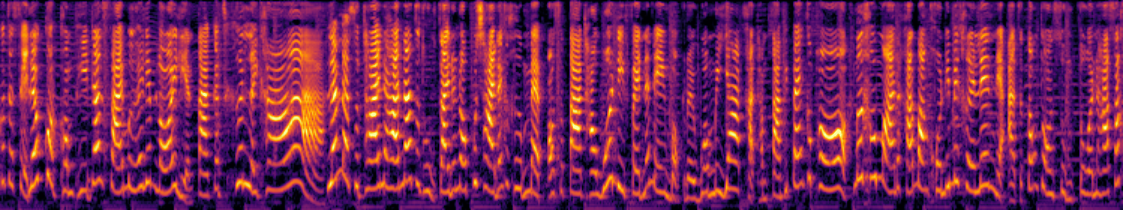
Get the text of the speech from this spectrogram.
ก็จะเสร็จแล้วกดคอมพิวด้านซ้ายมือให้เรียบร้อยเหรียญตาก็จะขึ้นเลยค่ะ และแมปสุดท้ายนะคะ น่าจะถูกใจน้องๆผู้ชายนั่นก็คือแมปออสตาทาวเวอร์ดีเฟนนั่นเองบอกเลยว่าไม่ยากค่ะทำตามพี่แป้งก็พอ เมื่อเข้ามานะคะ บางคนที่ไม่เคยเล่นเนี่ยอาจจะต้องจองสุ่มตัวนะคะสัก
